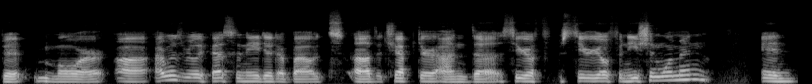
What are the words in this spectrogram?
bit more, uh, I was really fascinated about uh, the chapter on the Syro Phoenician woman. And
